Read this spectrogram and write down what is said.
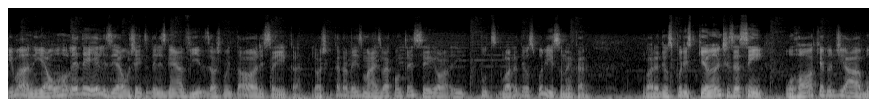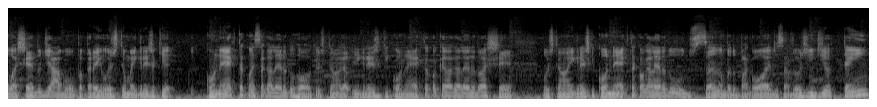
E, mano, e é o rolê deles, e é o jeito deles ganhar vidas. Eu acho muito da hora isso aí, cara. Eu acho que cada vez mais vai acontecer. E, putz, glória a Deus por isso, né, cara? Glória a Deus por isso. Porque antes, assim, o rock é do diabo, o axé é do diabo. Opa, peraí, hoje tem uma igreja que conecta com essa galera do rock. Hoje tem uma igreja que conecta com aquela galera do axé. Hoje tem uma igreja que conecta com a galera do, do samba, do pagode, sabe? Hoje em dia tem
